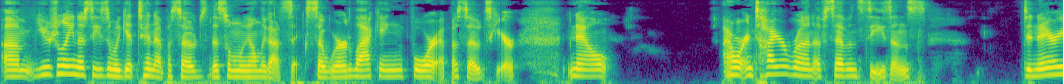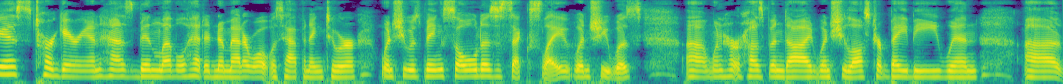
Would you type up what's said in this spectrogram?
Um, usually in a season we get 10 episodes. This one we only got six. So we're lacking four episodes here. Now, our entire run of seven seasons, Daenerys Targaryen has been level headed no matter what was happening to her when she was being sold as a sex slave, when she was, uh, when her husband died, when she lost her baby, when, uh,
